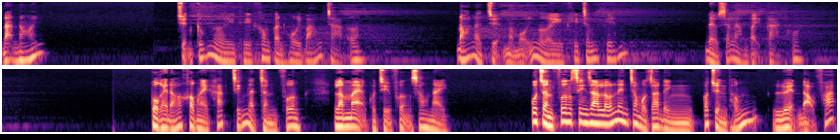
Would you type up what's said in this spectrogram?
đã nói. Chuyện cứu người thì không cần hồi báo trả ơn. Đó là chuyện mà mỗi người khi chứng kiến đều sẽ làm vậy cả thôi. Cô gái đó không ai khác chính là Trần Phương, là mẹ của chị Phượng sau này. Cô Trần Phương sinh ra lớn lên trong một gia đình có truyền thống luyện đạo Pháp.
